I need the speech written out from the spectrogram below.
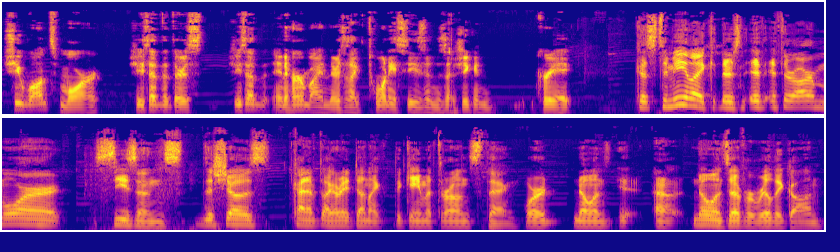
She wants more. She said that there's. She said that in her mind there's like 20 seasons that she can create. Because to me, like, there's if if there are more seasons, the show's kind of like already done like the Game of Thrones thing, where no one's uh, no one's ever really gone.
